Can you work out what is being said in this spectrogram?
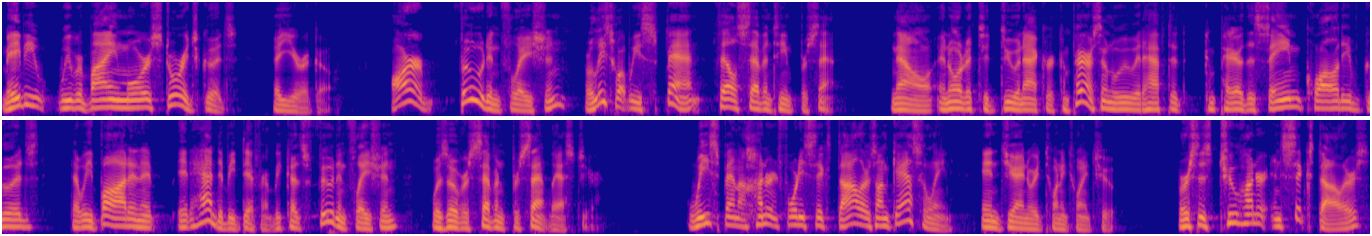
Maybe we were buying more storage goods a year ago. Our food inflation, or at least what we spent, fell 17%. Now, in order to do an accurate comparison, we would have to compare the same quality of goods that we bought, and it, it had to be different because food inflation was over 7% last year. We spent $146 on gasoline in January 2022 versus $206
